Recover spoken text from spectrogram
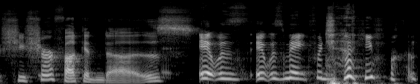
she sure fucking does. It was it was made for Jellymon.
